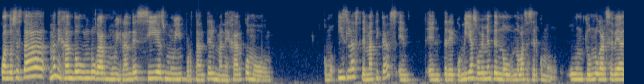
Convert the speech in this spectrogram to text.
Cuando se está manejando un lugar muy grande, sí es muy importante el manejar como como islas temáticas, entre comillas, obviamente no, no, vas a hacer como un, que un lugar se vea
